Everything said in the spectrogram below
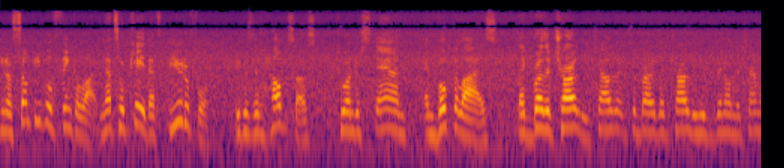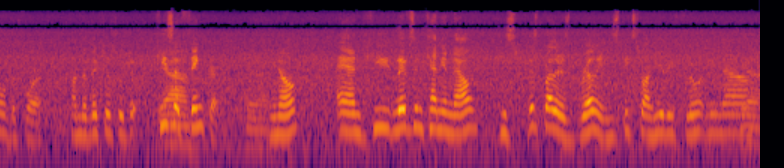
You know, some people think a lot, and that's okay. That's beautiful because it helps us to understand and vocalize. Like Brother Charlie, shout out to Brother Charlie who's been on the channel before, on the Victors. He's Yeah. a thinker. Yeah. you know, and he lives in Kenya now. He's this brother is brilliant. He speaks Swahili fluently now. Yeah,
